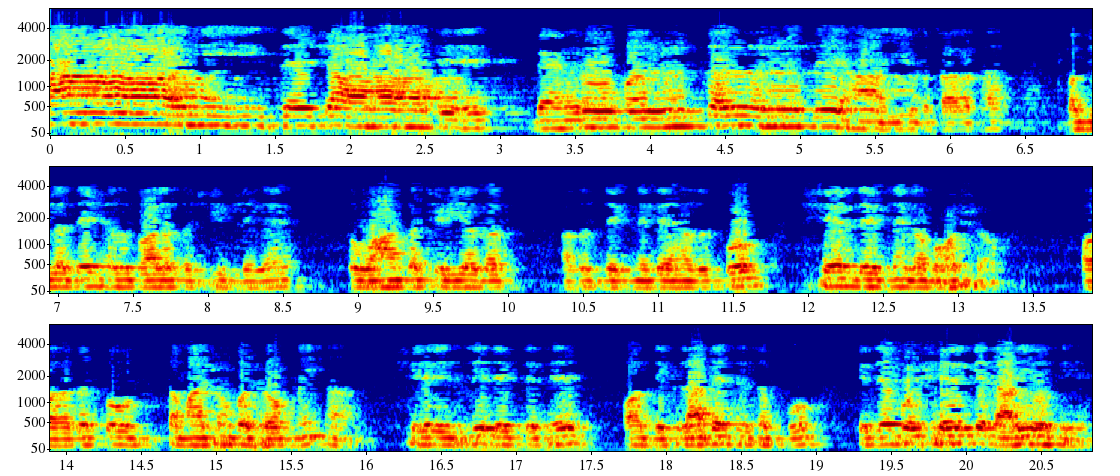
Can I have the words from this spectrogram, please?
عالی سے شاہ بہرو پر کر دے۔ ہاں یہ بتا رہا تھا، بنگلہ دیش حضرت والا تشریف لے گئے۔ تو وہاں کا چڑیا گھر حضرت دیکھنے گئے۔ حضرت کو شیر دیکھنے کا بہت شوق، اور حضرت کو تماشوں کا شوق نہیں تھا شیر اس لیے دیکھتے تھے اور دکھلاتے تھے سب کو کہ دیکھو شیر کی داڑھی ہوتی ہے۔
